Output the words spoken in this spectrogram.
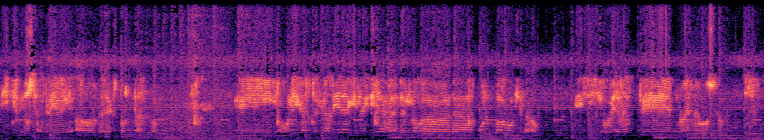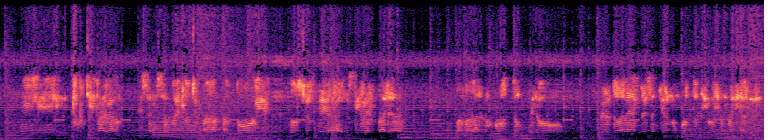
y que no se atreve a volver a exportarlo. La única alternativa que le diría es venderlo para pulpa congelado. Y obviamente no es negocio. Eh, porque pagan, esas, industrias pagan tanto que no suerte sirven para, para pagar los costos, pero, pero todas las empresas tienen un costo fijo y un variable.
